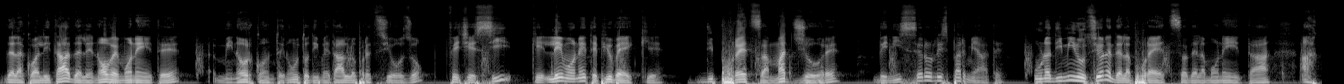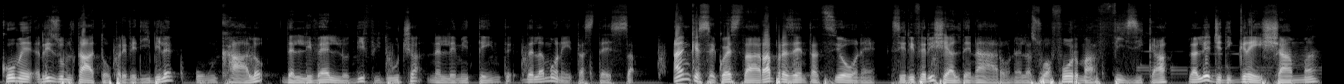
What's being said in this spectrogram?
della qualità delle nuove monete, minor contenuto di metallo prezioso, fece sì che le monete più vecchie, di purezza maggiore, venissero risparmiate. Una diminuzione della purezza della moneta ha come risultato prevedibile un calo del livello di fiducia nell'emittente della moneta stessa. Anche se questa rappresentazione si riferisce al denaro nella sua forma fisica, la legge di Gresham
